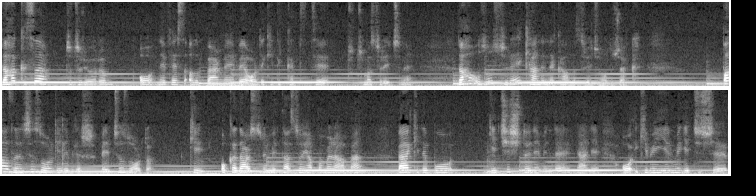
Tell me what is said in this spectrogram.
Daha kısa tutuyorum o nefes alıp verme ve oradaki dikkati tutma sürecini. Daha uzun süre kendinle kalma sürecin olacak. Bazıları için zor gelebilir. Benim için zordu. Ki o kadar süre meditasyon yapmama rağmen belki de bu geçiş döneminde yani o 2020 geçişi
